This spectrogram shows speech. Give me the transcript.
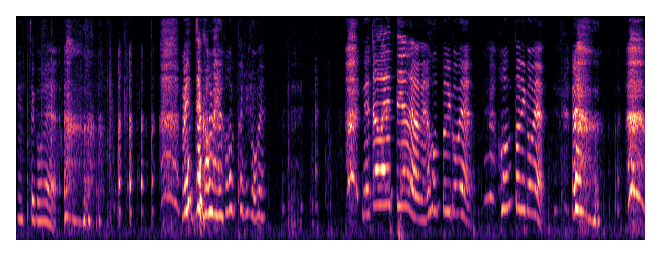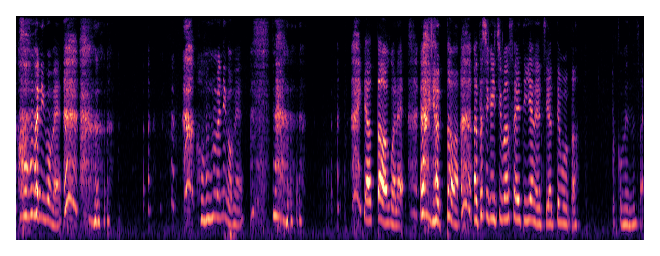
めっちゃごめん。めっちゃごめん。本当にごめん。ネタバレって嫌だよね。本当にごめん。本当にごめん。ほんまにごめん。ほんまにごめん。やったわこれ。やったわ。私が一番最低嫌なやつやってもうた。ごめんなさい。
